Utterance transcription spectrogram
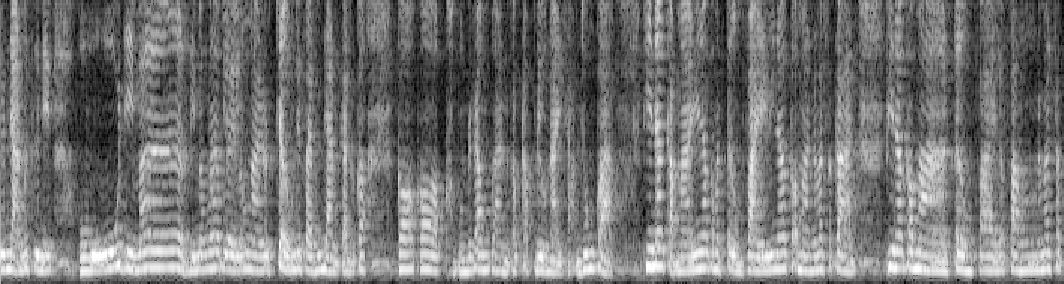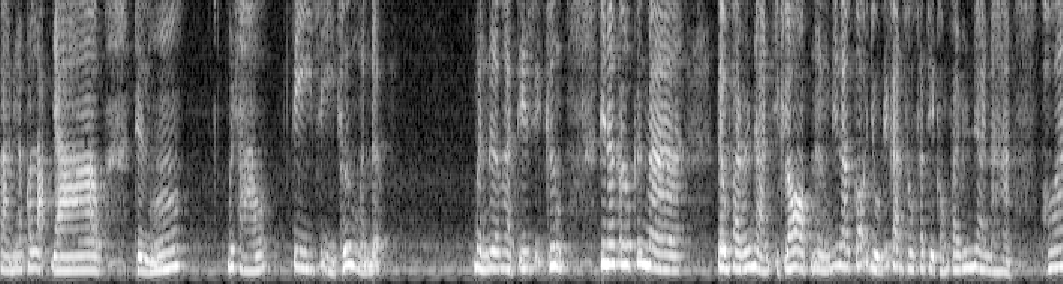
พิญญาณเมื่อคืนนี้โอ้ดีมากดีมากๆเลยแล้วงานเราเจิมด้วยไฟพิญญาณกัน แล้วก็ก็ก็ขอบคุณพระเจ้ากันก็กลับเร็วหน่อยสามทุ่มกว่า พี่นากลับมาพี่นาก็มาเติมไฟพี่นาก็มานมัสการ พี่นาก็มาเติมไฟแล้วฟังนมัสการพี่นาก็หลับยาว ถึงเมื่อเช้าตีสี่ครึ่งเหมือนเดิม เหมือนเดิมค่ะตีสี่ครึ่งพี่นาก็ลุกขึ้นมาเติมไฟพระวิญญาณอีกรอบหนึ่งพี่นาก็อยู่ด้วยการทรงสถิตของไฟพระวิญญาณนะคะเพราะว่า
